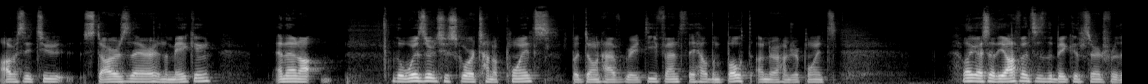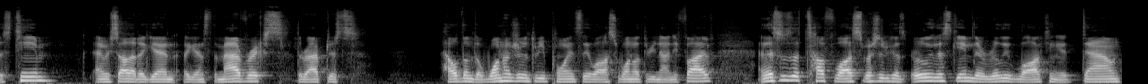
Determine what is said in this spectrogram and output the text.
Obviously, two stars there in the making. And then uh, the Wizards, who score a ton of points but don't have great defense, they held them both under 100 points. Like I said, the offense is the big concern for this team. And we saw that again against the Mavericks. The Raptors held them to 103 points. They lost 103.95. And this was a tough loss, especially because early in this game, they're really locking it down.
